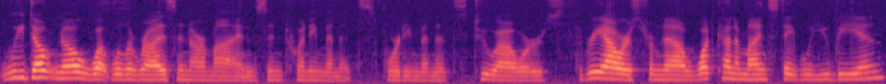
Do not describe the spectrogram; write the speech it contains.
We don't know what will arise in our minds in 20 minutes, 40 minutes, two hours, three hours from now. What kind of mind state will you be in?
